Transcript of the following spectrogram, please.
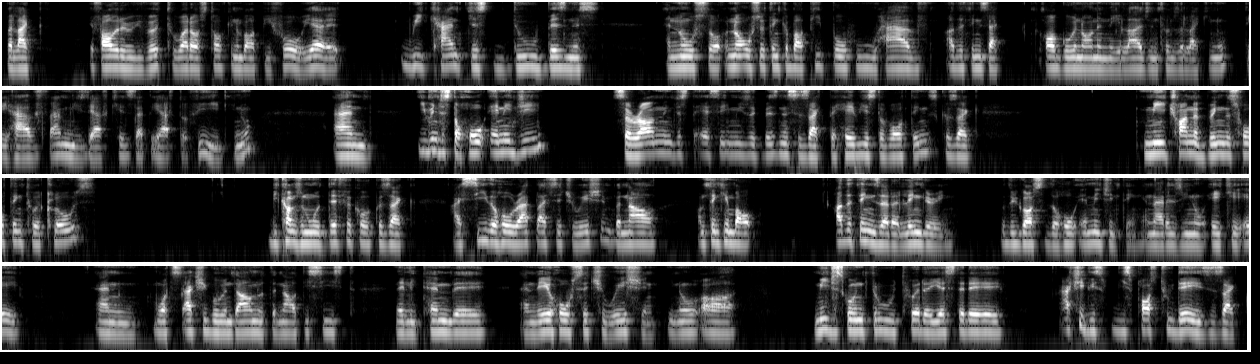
but like, if I were to revert to what I was talking about before, yeah, we can't just do business and also not also think about people who have other things that are going on in their lives in terms of like you know they have families, they have kids that they have to feed, you know, and even just the whole energy surrounding just the SA music business is like the heaviest of all things. Because like me trying to bring this whole thing to a close becomes more difficult because like I see the whole Raplyf situation, but now I'm thinking about other things that are lingering with regards to the whole imaging thing, and that is, you know, AKA and what's actually going down with the now deceased Nelli Tembe and their whole situation. You know, uh, me just going through Twitter yesterday, actually these these past two days is like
